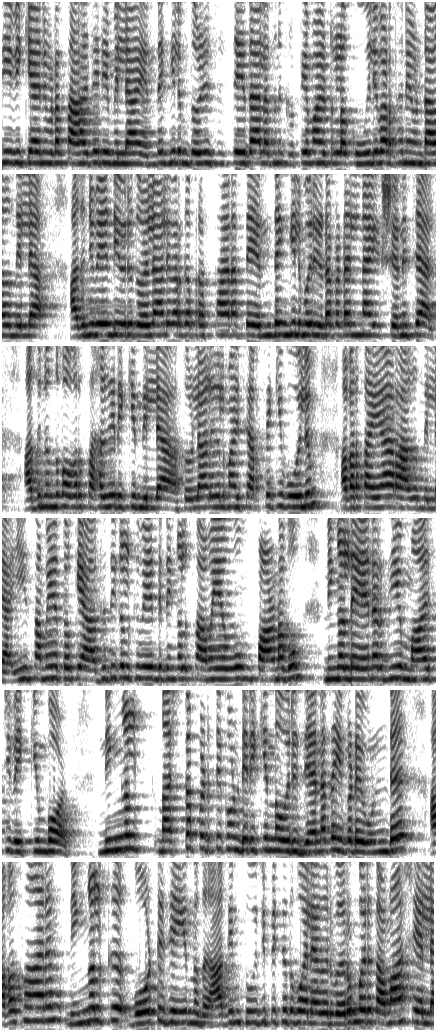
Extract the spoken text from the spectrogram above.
ജീവിക്കാൻ ഇവിടെ സാഹചര്യമില്ല എന്തെങ്കിലും തൊഴിൽ ചെയ്താൽ അതിന് കൃത്യമായിട്ടുള്ള കൂലി വർധന ഉണ്ടാകുന്നില്ല അതിനുവേണ്ടി ഒരു തൊഴിലാളി വർഗ പ്രസ്ഥാനത്തെ എന്തെങ്കിലും ഒരു ഇടപെടലിനായി ക്ഷണിച്ചാൽ അതിനൊന്നും അവർ സഹകരിക്കുന്നില്ല. തൊഴിലാളികളുമായി ചർച്ചയ്ക്ക് പോലും അവർ തയ്യാറാകുന്നില്ല. ഈ സമയത്തൊക്കെ അതിഥികൾക്ക് വേണ്ടി നിങ്ങൾ സമയവും പണവും നിങ്ങളുടെ എനർജിയും മാറ്റി വെക്കുമ്പോൾ നിങ്ങൾ നഷ്ടപ്പെടുത്തിക്കൊണ്ടിരിക്കുന്ന ഒരു ജനത ഇവിടെ ഉണ്ട്. അവസാനം നിങ്ങൾക്ക് വോട്ട് ചെയ്യുന്നത്. ആദ്യം സൂചിപ്പിച്ചതുപോലെ അതൊരു വെറും ഒരു തമാശയല്ല.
